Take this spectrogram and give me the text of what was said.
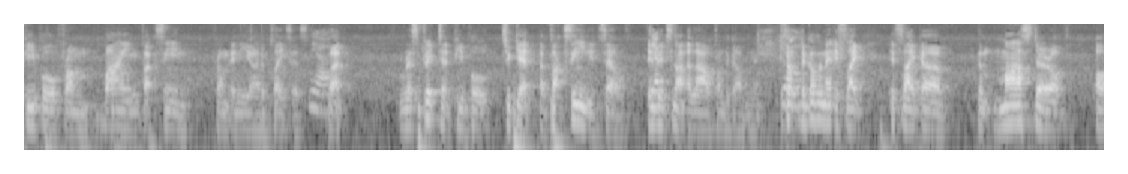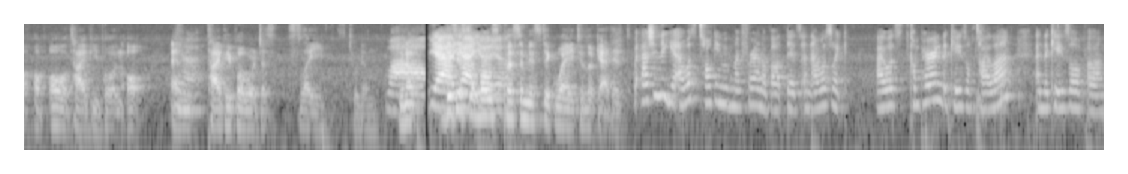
people from buying vaccine from any other places, Yeah. but restricted people to get a vaccine itself if Yep. it's not allowed from the government. Yeah. So the government is like it's like uh, the master of, of, of all Thai people and all and Yeah. Thai people were just slaves to them. Wow. You know, Yeah, this yeah, is the most pessimistic way to look at it. But actually, yeah, I was talking with my friend about this, and I was like, I was comparing the case of Thailand and the case of um,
